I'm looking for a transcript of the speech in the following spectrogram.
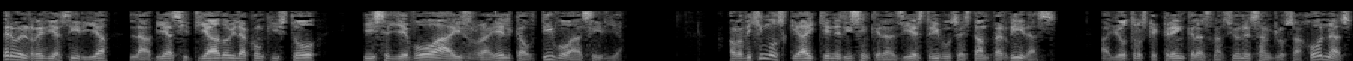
Pero el rey de Asiria la había sitiado y la conquistó y se llevó a Israel cautivo a Asiria. Ahora dijimos que hay quienes dicen que las diez tribus están perdidas. Hay otros que creen que las naciones anglosajonas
